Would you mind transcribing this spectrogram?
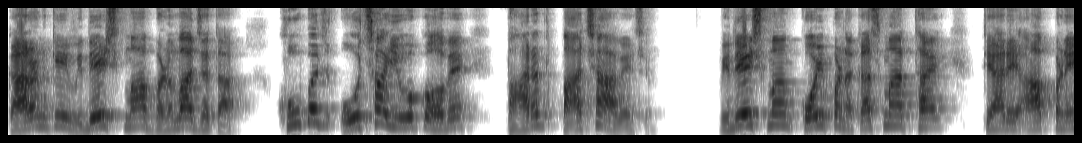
કારણ કે વિદેશમાં ભણવા જતા ખૂબ જ ઓછા યુવકો હવે ભારત પાછા આવે છે. વિદેશમાં કોઈ પણ અકસ્માત થાય ત્યારે આપણે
